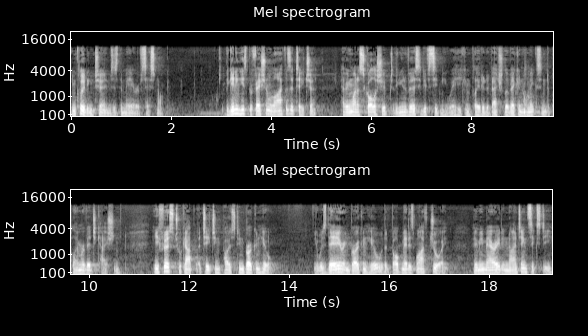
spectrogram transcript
including terms as the Mayor of Cessnock. Beginning his professional life as a teacher, having won a scholarship to the University of Sydney where he completed a Bachelor of Economics and Diploma of Education, he first took up a teaching post in Broken Hill. It was there in Broken Hill that Bob met his wife Joy, whom he married in 1960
